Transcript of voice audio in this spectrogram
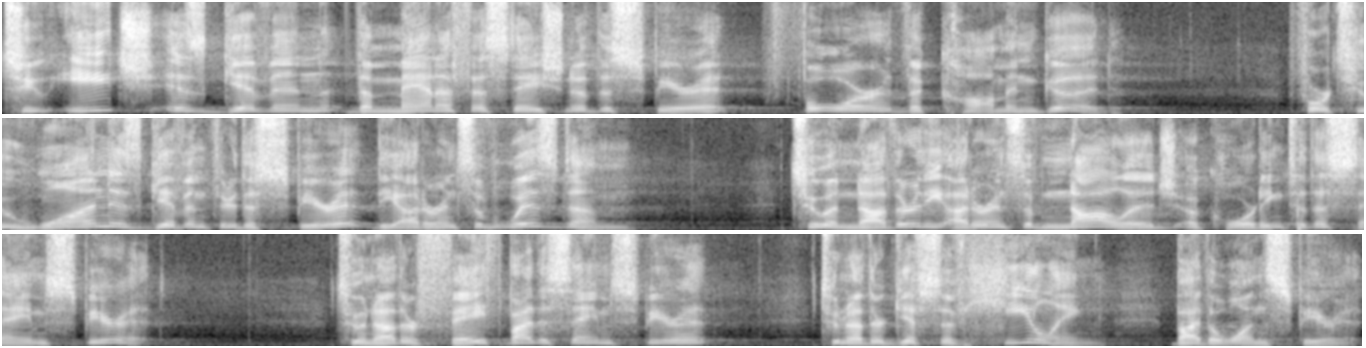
To each is given the manifestation of the Spirit for the common good. For to one is given through the Spirit the utterance of wisdom, to another the utterance of knowledge according to the same Spirit, to another faith by the same Spirit, to another gifts of healing by the one Spirit,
